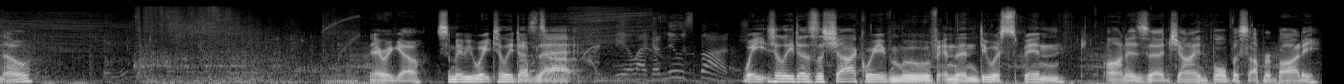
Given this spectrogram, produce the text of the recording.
No. There we go. So maybe wait till he does Up that. top. Like a new sponge. Wait till he does the shockwave move and then do a spin on his uh, giant bulbous upper body.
